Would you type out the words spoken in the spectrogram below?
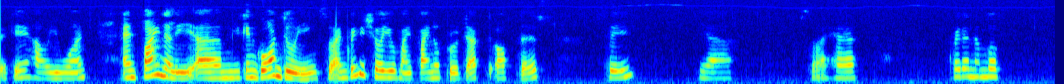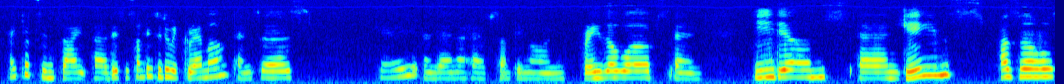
okay, how you want. And finally, um, you can go on doing. So I'm going to show you my final product of this. See? Yeah. So I have quite a number of items inside. Uh, this is something to do with grammar, tenses. Okay, and then I have something on phrasal verbs and idioms and games, puzzles.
